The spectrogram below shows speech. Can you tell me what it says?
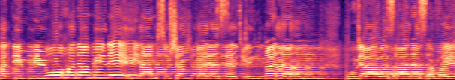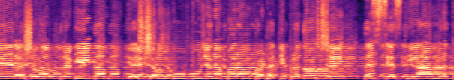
गतिं विमोहनं हि देहिनां सुशङ्करस्य चिन्तनम्। पूजावसान समये दशवक्त्रगीतं यः पूजन परम पठति प्रदोषे, तस्य स्थिरामृथ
